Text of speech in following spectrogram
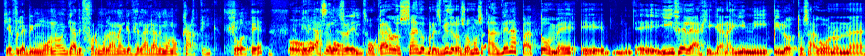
και βλέπει μόνο για τη Φόρμουλα 1 και θέλει να κάνει μόνο κάρτινγκ. Τότε επηρέασε τη ζωή του. Ο, ο Κάρολος Σάινθ, ο πρεσβύτερος όμως, αν δεν απατώμε, ε, ε, ήθελε αρχικά να γίνει πιλότος αγώνων ε,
